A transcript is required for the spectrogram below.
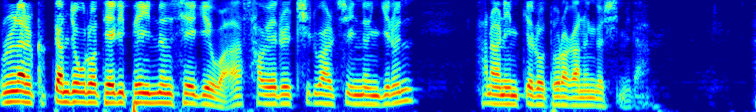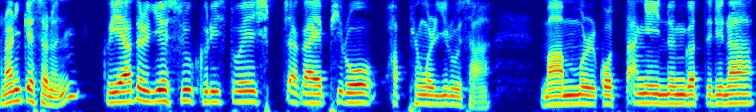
오늘날 극단적으로 대립해 있는 세계와 사회를 치료할 수 있는 길은 하나님께로 돌아가는 것입니다. 하나님께서는 그의 아들 예수 그리스도의 십자가의 피로 화평을 이루사 만물 곧 땅에 있는 것들이나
